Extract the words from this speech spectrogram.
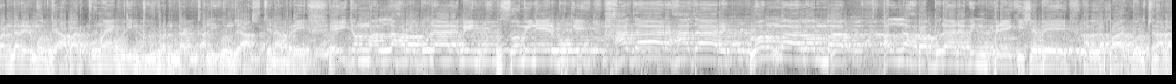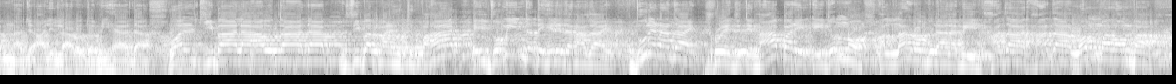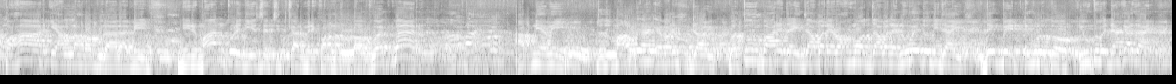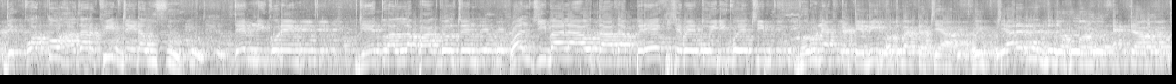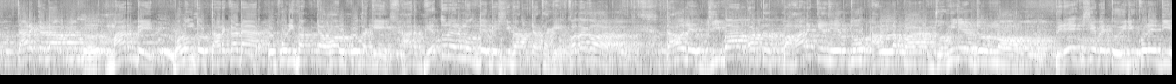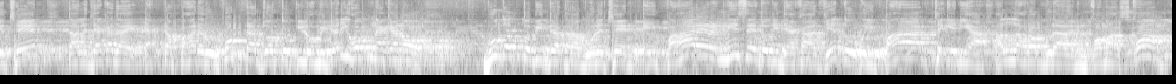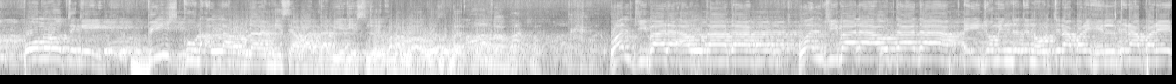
ভান্ডারের মধ্যে, আবার কোনো একদিন টুস ভান্ডার কালীগঞ্জে আসতে না পারে। এই জন্য আল্লাহ রব্বুল আলামিন জমিনের বুকে হাজার হাজার লম্বা আল্লাহ রব্বুল আলামিন প্রেক হিসেবে আল্লাহ পাক বলছেন, আলাম নাজালিল আরদ মিহাদা ওয়াল জিবালা আওতাদা। জিবাল মানে হচ্ছে পাহাড়, এই জমিন যাতে হেলে যা না যায় দূরে না যায়, সরে যেতে না পারে এই জন্য আল্লাহ রব্বুল আলামিন হাজার হাজার লম্বা লম্বা পাহাড়কে আল্লাহ রব্বুল আলামিন নির্মাণ করে দিয়েছে, চিৎকার মেরে কন্যা আল্লাহু আকবার। আপনি, আমি, যদি মাউন্ট এভারেস্ট যাই বা তুর পাহাড়ে যাই, জাবালে রহমত, জাবালে নুয়ে যদি যাই, দেখবেন এগুলো তো ইউটিউবে দেখা যায়। যে কত হাজার ফিট যে এটা উঁচু, তেমনি করে যেহেতু আল্লাহ পাক বলছেন, ওয়াল জিবালা ও তাদা প্রেক হিসেবে তৈরি করেছি, ধরুন একটা টেবিল অথবা একটা চেয়ার। ওই চেয়ারের মধ্যে যখন একটা তারকাটা মারবে, বলুন তো তারকাটার উপরিভাগটা অল্প থাকে আর ভেতরের মধ্যে বেশি ভাগটা থাকে। কথা কর তাহলে জিবাল অর্থাৎ পাহাড়কে যেহেতু আল্লাহ পাক জমিনের জন্য পেরেক হিসেবে তৈরি করে দিয়েছেন তাহলে দেখা যায় একটা পাহাড়ের উপরটা যত কিলোমিটারই হোক না কেন, ভূতত্ত্ববিদরা তারা বলেছেন, এই পাহাড়ের নিচে যদি দেখা যেত, ওই পাহাড় থেকে নিয়ে আল্লাহ রব্বুল আলমিন কমাস কম, পনেরো থেকে বিশ গুণ আল্লাহ রব্বুল আলমিন নিচে আবার দাবিয়ে দিয়েছেন, জোরে কোন এই জমিন যাতে নড়তে না পারে, হেলতে না পারে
